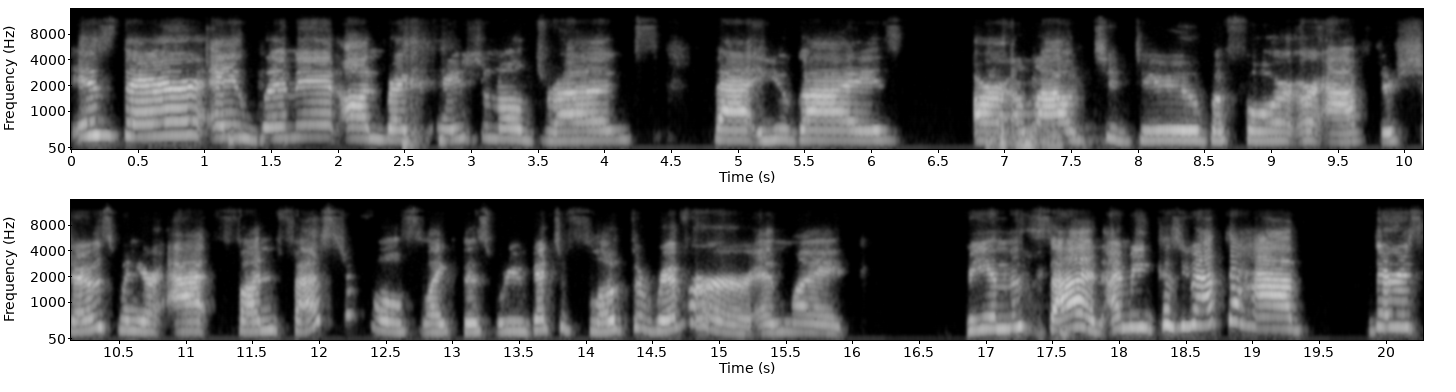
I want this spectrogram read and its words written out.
Is there a limit on recreational drugs that you guys are I don't know. allowed to do before or after shows when you're at fun festivals like this where you get to float the river and like be in the sun? I mean, because you have to have, there's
